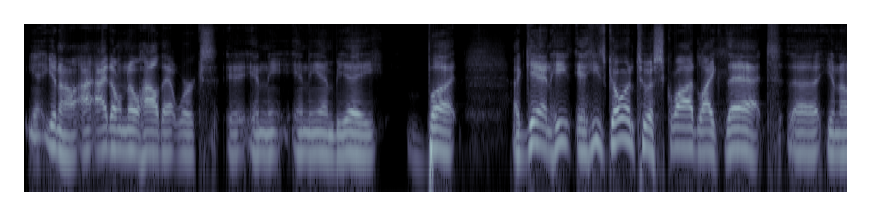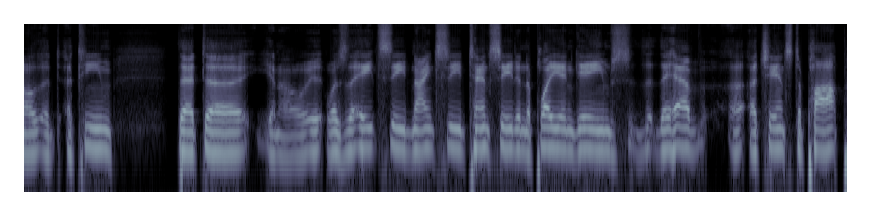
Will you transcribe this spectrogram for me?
You, you know, I, I don't know how that works in the in the NBA, but again, he he's going to a squad like that. Uh, you know, a, a team that uh, you know it was the eighth seed, ninth seed, tenth seed in the play-in games. They have a, a chance to pop.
